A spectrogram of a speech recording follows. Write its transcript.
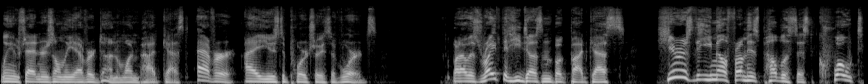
William Shatner's only ever done one podcast ever. I used a poor choice of words. But I was right that he doesn't book podcasts. Here is the email from his publicist. Quote,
